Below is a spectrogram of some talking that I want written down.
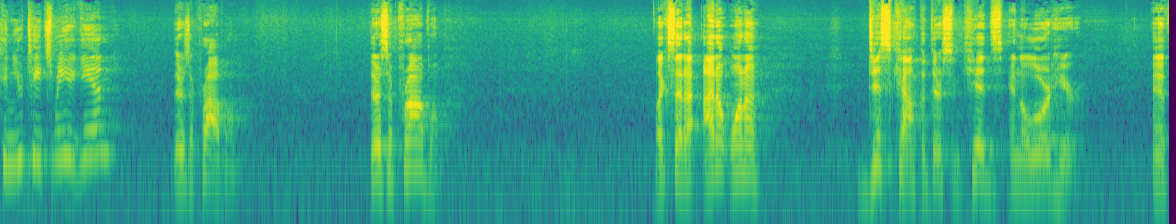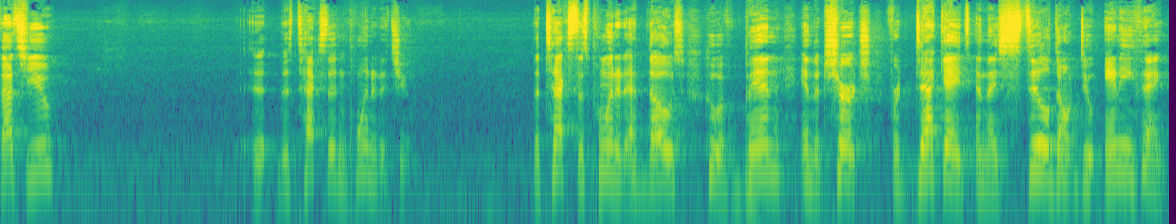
can you teach me again? There's a problem. There's a problem. Like I said, I, I don't want to discount that there's some kids in the Lord here. And if that's you, it, this text isn't pointed at you. The text is pointed at those who have been in the church for decades and they still don't do anything.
